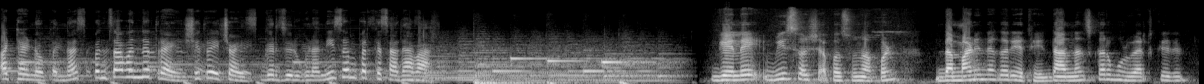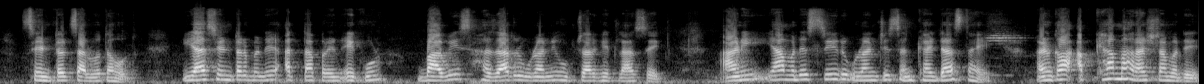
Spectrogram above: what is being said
अठ्ठ्याण्णव पन्नास पंचावन्न त्र्याऐंशी त्रेचाळीस. गरजू रुग्णांनी संपर्क साधावा. गेले वीस वर्षापासून आपण दमाणीनगर येथे नानजकर मुळव्याध सेंटर चालवत आहोत. या सेंटरमध्ये आत्तापर्यंत एकूण बावीस हजार रुग्णांनी उपचार घेतला असेल. आणि यामध्ये स्त्री रुग्णांची संख्या जास्त आहे. कारण का अख्ख्या महाराष्ट्रामध्ये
